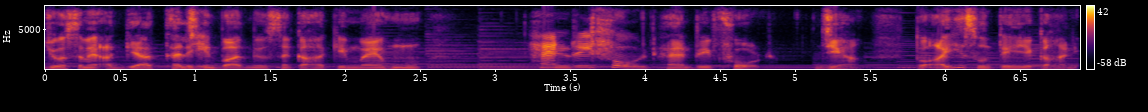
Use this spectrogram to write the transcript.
जो उस समय अज्ञात था लेकिन बाद में उसने कहा कि मैं हूँ हेनरी फोर्ड। Henry Ford. जी हाँ तो आइए सुनते हैं ये कहानी।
